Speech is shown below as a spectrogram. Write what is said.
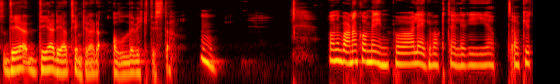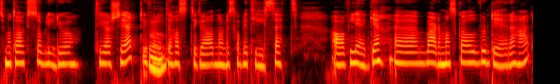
Så det, det er det jeg tenker er det aller viktigste. Mm. Og når barna kommer inn på legevakt eller i et akuttmottak, så blir det jo triasjert i forhold mm. til hastegrad når det skal bli tilsett av lege. Eh, hva er det man skal vurdere her?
